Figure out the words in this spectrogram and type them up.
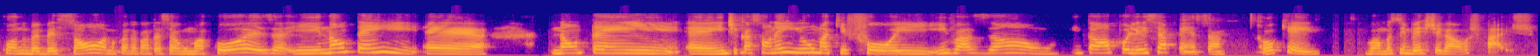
quando o bebê some, quando acontece alguma coisa, e não tem é, não tem é, indicação nenhuma que foi invasão, então a polícia pensa, ok, vamos investigar os pais.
